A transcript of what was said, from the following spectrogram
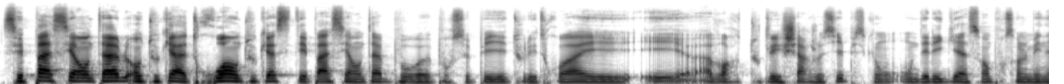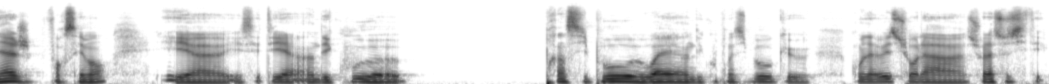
c'est pas assez rentable. En tout cas, à 3, en tout cas, c'était pas assez rentable pour, euh, se payer tous les trois et, euh, avoir toutes les charges aussi, puisqu'on déléguait à 100% le ménage, forcément. Et, euh, et c'était un des coûts principaux, ouais, un des coûts principaux que, qu'on avait sur la, sur la société.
